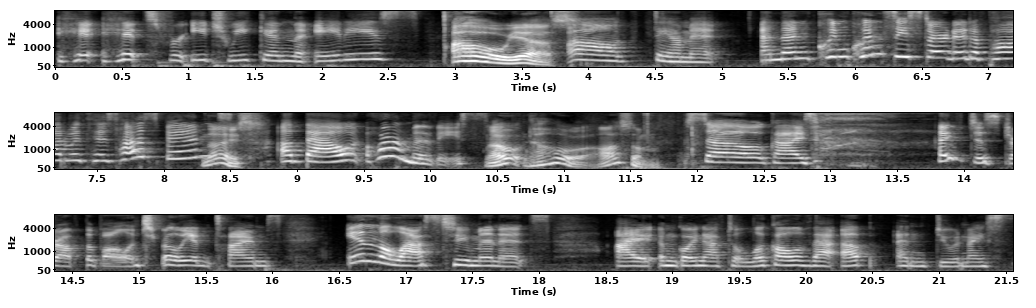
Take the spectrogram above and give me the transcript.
hit hits for each week in the 80s. Oh yes, Oh, damn it. And then Quinn Quincy started a pod with his husband nice. about horror movies. Oh no, awesome. So, guys, I've just dropped the ball a trillion times in the last two minutes. I am going to have to look all of that up and do a nice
